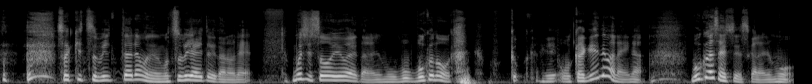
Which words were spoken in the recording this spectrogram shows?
さっきツイッターでもね、もうつぶやいといたので、もしそう言われたらね、もう僕の おかげ、おかげではないな。僕が最初ですからね、も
